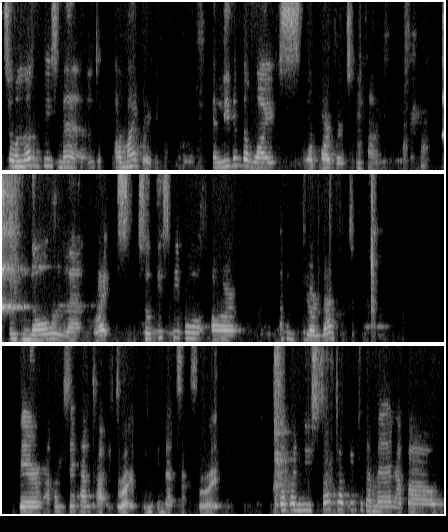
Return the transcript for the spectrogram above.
So a lot of these men are migrating and leaving the wives or partners behind with no land rights. So these people are, I mean, you're left. They're, how you say, hand tied Right. in, in that sense. Right. So when we start talking to the man about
